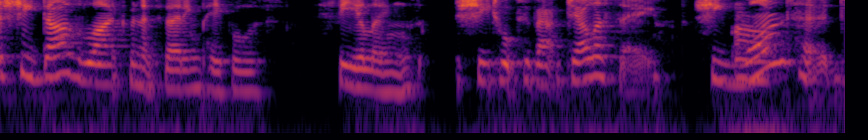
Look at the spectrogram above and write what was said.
She does like manipulating people's feelings. She talks about jealousy. She Mm. wanted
